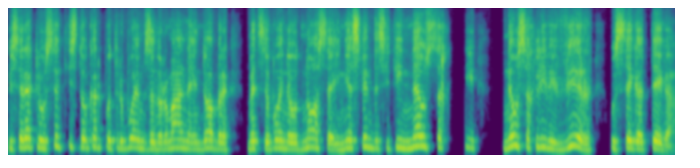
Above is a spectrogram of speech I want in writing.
bi se reklo, vse tisto, kar potrebujem za normalne in dobre medsebojne odnose. In jaz vem, da si ti neusahljivi vir vsega tega.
